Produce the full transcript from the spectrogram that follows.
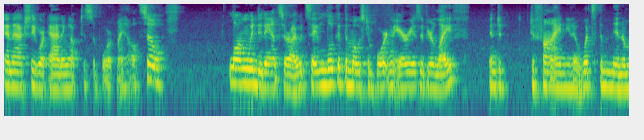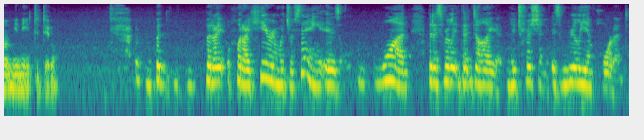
and actually were adding up to support my health. So long-winded answer, I would say look at the most important areas of your life and to define, you know, what's the minimum you need to do. But but I what I hear in what you're saying is one that is really that diet, nutrition is really important.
